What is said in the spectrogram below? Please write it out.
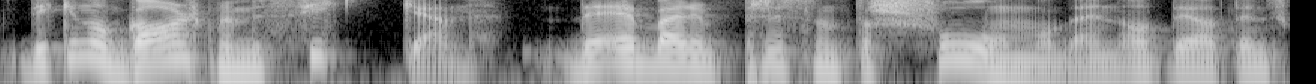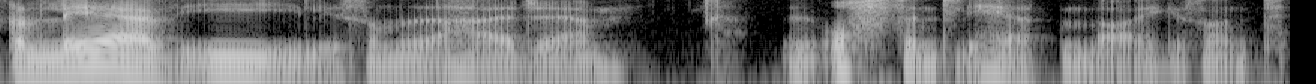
det er ikke noe galt med musikken, det er bare presentasjonen av den, og det at den skal leve i liksom det her eh, den offentligheten, da, ikke sant.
